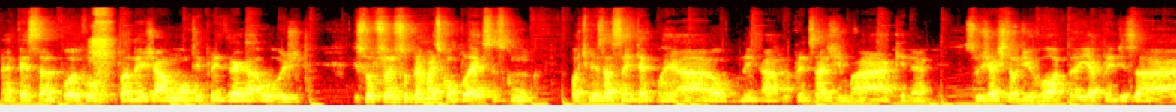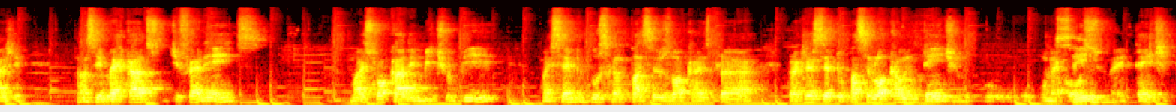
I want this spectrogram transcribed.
né, pensando, pô, eu vou planejar ontem para entregar hoje, e soluções super mais complexas com otimização em tempo real, aprendizagem de máquina, sugestão de rota e aprendizagem. Então, assim, mercados diferentes, mais focado em B2B, mas sempre buscando parceiros locais para crescer, porque o parceiro local entende o, o, o negócio, né? entende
